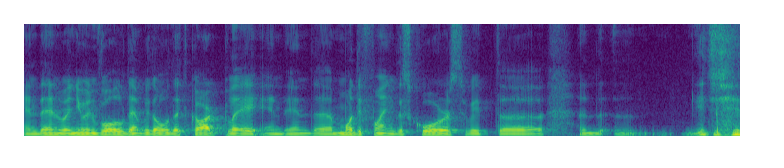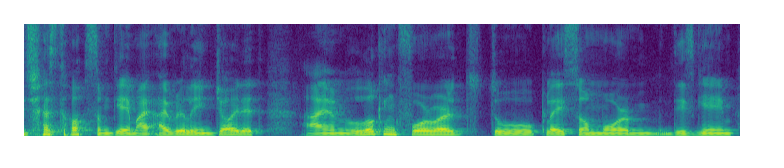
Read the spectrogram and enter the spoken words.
And then when you involve them with all that card play and and uh, modifying the scores with uh, it's, it's just awesome game. I, I really enjoyed it I am looking forward to play some more this game,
